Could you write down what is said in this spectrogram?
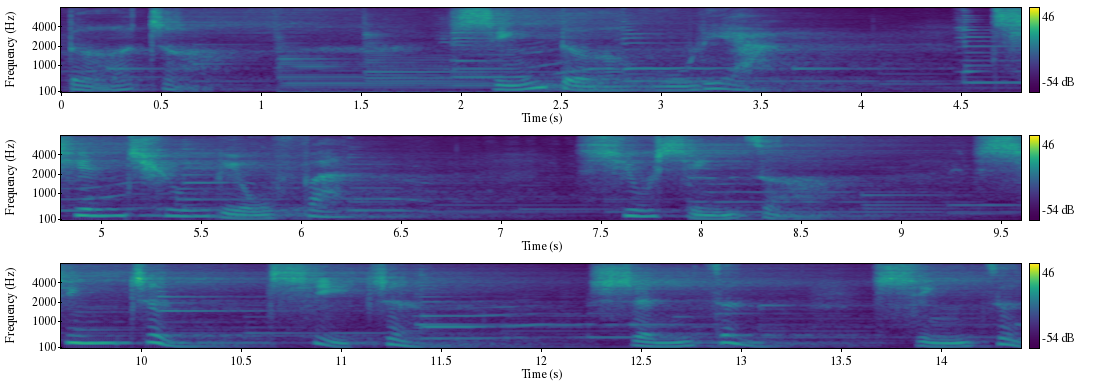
得者。行德无量，千秋流芳。修行者，心正气正，神正行正。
